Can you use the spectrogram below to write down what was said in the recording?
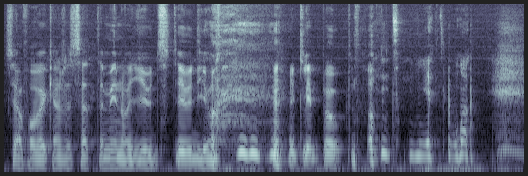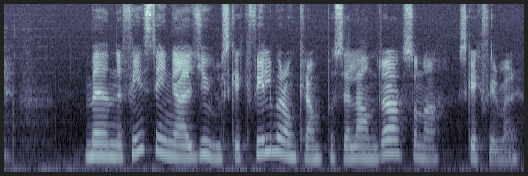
Så jag får väl kanske sätta mig i någon ljudstudio och klippa upp något. Men finns det inga julskräckfilmer om Krampus eller andra sådana skräckfilmer?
